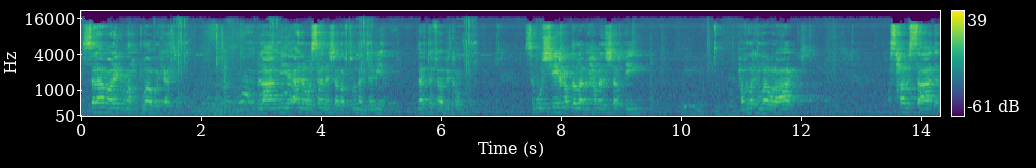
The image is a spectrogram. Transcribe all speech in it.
السلام عليكم ورحمة الله وبركاته. بالعامية أهلا وسهلا شرفتونا الجميع. نرتفع بكم. سمو الشيخ عبد الله بن حمد الشرقي حفظك الله ورعاك. أصحاب السعادة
